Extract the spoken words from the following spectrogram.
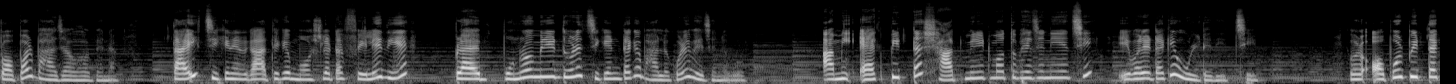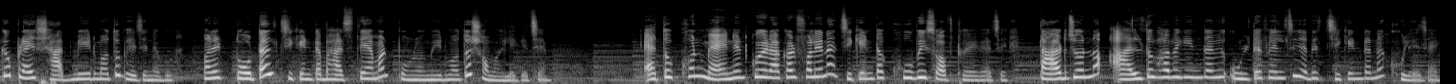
প্রপার ভাজাও হবে না। তাই চিকেনের গা থেকে মশলাটা ফেলে দিয়ে প্রায় পনেরো মিনিট ধরে চিকেনটাকে ভালো করে ভেজে নেব। আমি এক পিঠটা সাত মিনিট মতো ভেজে নিয়েছি, এবার এটাকে উল্টে দিচ্ছি। এবার অপর পিঠটাকেও প্রায় সাত মিনিট মতো ভেজে নেব। মানে টোটাল চিকেনটা ভাজতে আমার পনেরো মিনিট মতো সময় লেগেছে। এতক্ষণ ম্যারিনেট করে রাখার ফলে না চিকেনটা খুবই সফট হয়ে গেছে। তার জন্য আলতোভাবে কিন্তু আমি উল্টে ফেলছি যাতে চিকেনটা না খুলে যায়।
